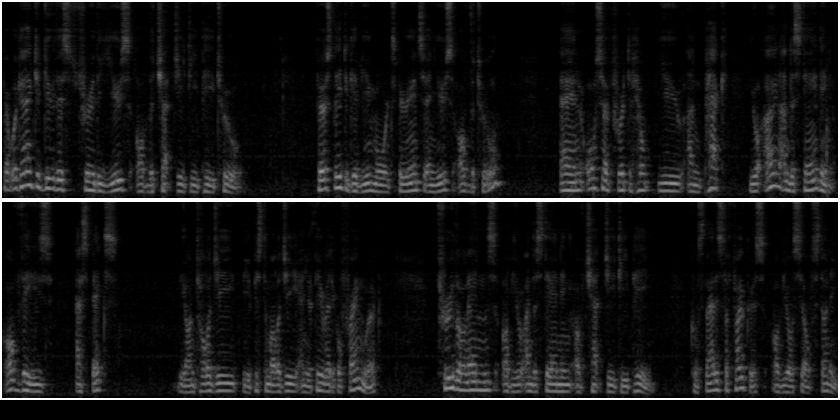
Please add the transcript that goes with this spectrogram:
but we're going to do this through the use of the ChatGTP tool. Firstly, to give you more experience and use of the tool, and also for it to help you unpack your own understanding of these aspects, the ontology, the epistemology, and your theoretical framework, through the lens of your understanding of ChatGTP, because that is the focus of your self-study.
